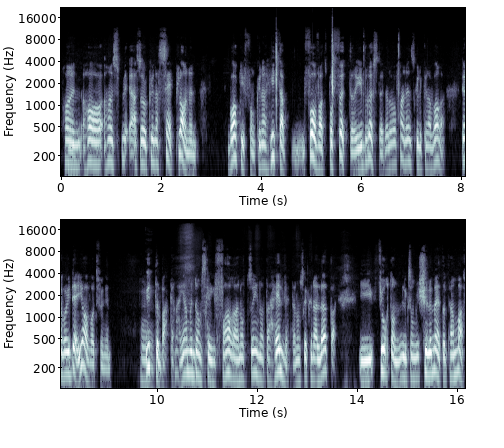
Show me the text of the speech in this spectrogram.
Ha en, ha, ha en, alltså kunna se planen bakifrån, kunna hitta forwards på fötter, i bröstet eller vad fan det än skulle kunna vara. Det var ju det jag var tvungen. Mm. Ytterbackarna, ja men de ska ju fara något så inåt helvete. De ska kunna löpa i 14 liksom, kilometer per match.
